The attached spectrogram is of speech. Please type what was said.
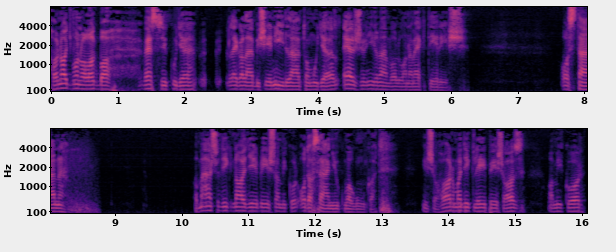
Ha nagy vonalakba vesszük, ugye legalábbis én így látom, ugye az első nyilvánvalóan a megtérés. Aztán a második nagy lépés, amikor odaszálljuk magunkat. És a harmadik lépés az, amikor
